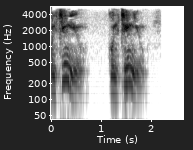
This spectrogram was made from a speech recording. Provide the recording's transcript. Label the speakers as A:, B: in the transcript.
A: continue continue.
